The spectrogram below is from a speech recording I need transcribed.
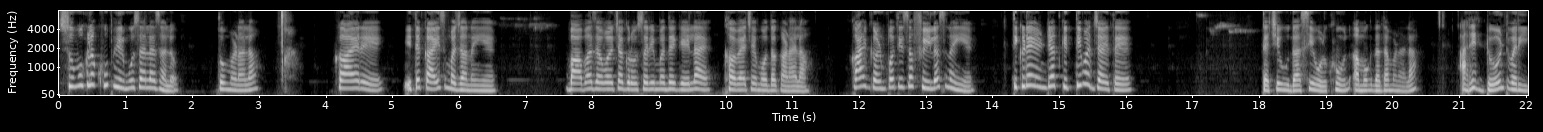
सुमुखला खूप हिरमुसायला झालं. तो म्हणाला काय रे इथे काहीच मजा नाहीये. बाबा जवळच्या ग्रोसरीमध्ये गेलाय खव्याचे मोदक आणायला. काय गणपतीचा फीलच नाहीये. तिकडे इंडियात किती मज्जा येते. त्याची उदासी ओळखून अमोकदादा म्हणाला अरे डोंट वरी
